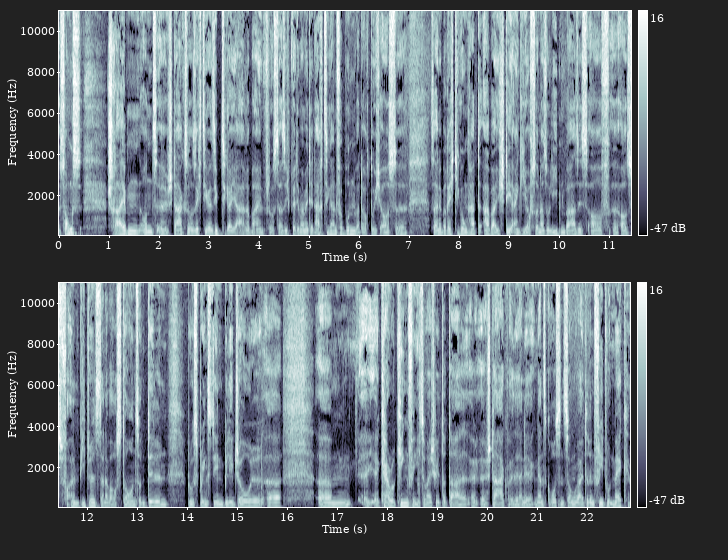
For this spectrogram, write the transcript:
Songs schreiben und stark so 60er, 70er Jahre beeinflusst. Also ich werde immer mit den 80ern verbunden, was auch durchaus seine Berechtigung Berechtigung hat, aber ich stehe eigentlich auf so einer soliden Basis auf, äh, aus vor allem Beatles, dann aber auch Stones und Dylan, Bruce Springsteen, Billy Joel, äh, ähm, äh, Carole King finde ich zum Beispiel total äh, stark, weil eine ganz große Songwriterin, Fleetwood Mac,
